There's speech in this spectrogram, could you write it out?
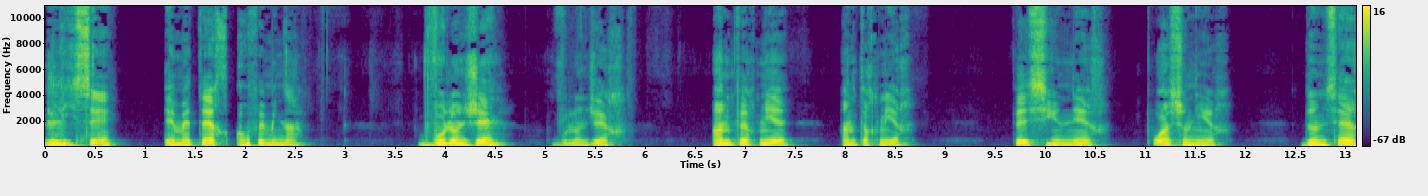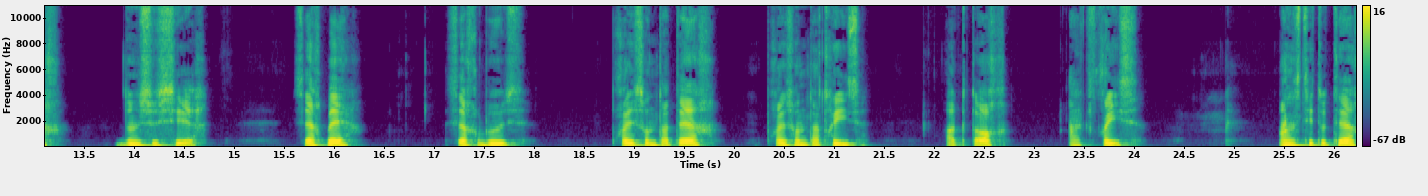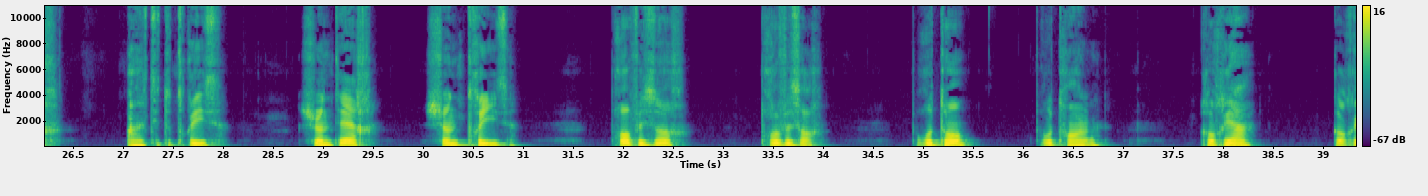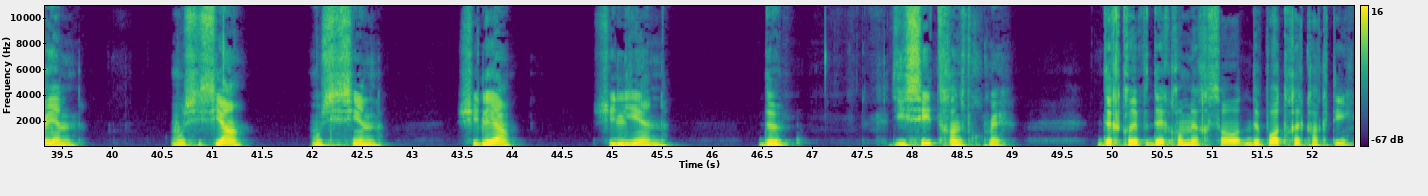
lycée, émetteur au féminin. Boulanger, boulangère. Infirmier, infirmière. Pensionnaire, poissonnière. Danseur, danseuse. Serveur, serveuse. Présentateur, présentatrice. Acteur, actrice. Instituteur, institutrice. Chanteur, chantrice. Professeur, professeur. Breton, bretonne. Coréen, coréenne. Musicien, musicienne. Chilien, chilienne. 2. D'ici transformé. Décrive des commerçants de votre quartier.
